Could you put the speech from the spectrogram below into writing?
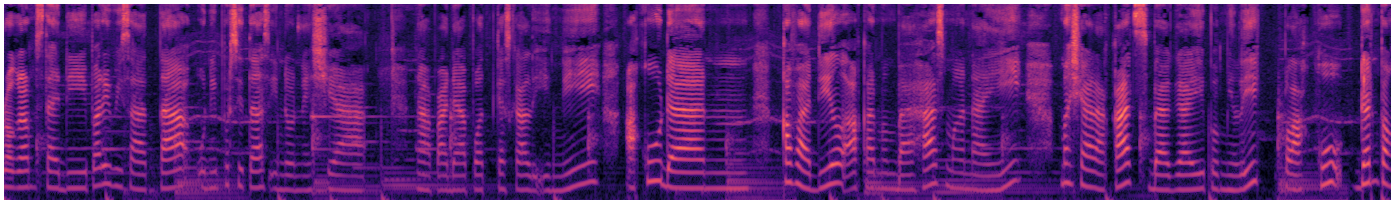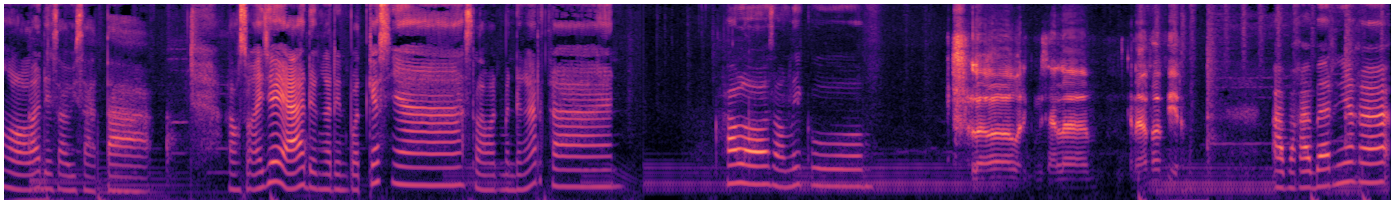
program studi pariwisata Universitas Indonesia. Nah, pada podcast kali ini aku dan Kak Fadil akan membahas mengenai masyarakat sebagai pemilik, pelaku, dan pengelola desa wisata. Langsung aja ya dengerin podcastnya. Selamat mendengarkan. Halo, assalamualaikum. Halo, waalaikumsalam. Kenapa, Fir? Apa kabarnya kak?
